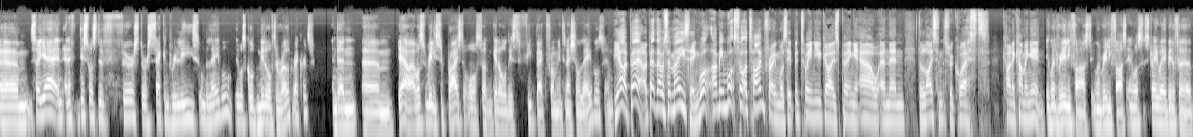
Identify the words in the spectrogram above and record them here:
Um, so yeah, and, and this was the first or second release on the label. It was called Middle of the Road Records. and then, um, yeah, I was really surprised to all of a sudden get all this feedback from international labels. And yeah, I bet. I bet that was amazing. What I mean, what sort of time frame was it between you guys putting it out and then the license requests? Kind of coming in? It went really fast. It went really fast, and it was straight away a bit of a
